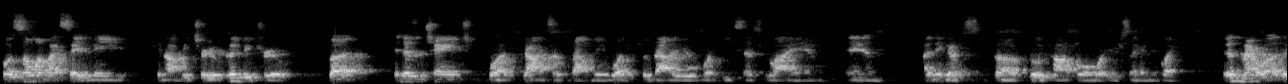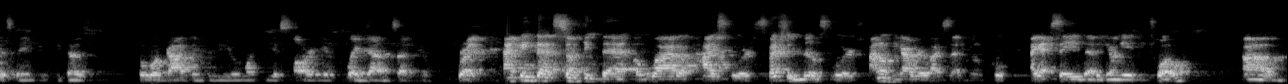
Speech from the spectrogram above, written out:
what someone might say to me cannot be true, could be true, but it doesn't change what God says about me, what the value of what He says who I am. And I think that's uh, really powerful what you're saying. Like, it doesn't matter what others think because of what God thinks of you and what He has already laid down inside you. Right. I think that's something that a lot of high schoolers, especially middle schoolers, I don't think I realized that in middle school. I got saved at a young age of 12. Um,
